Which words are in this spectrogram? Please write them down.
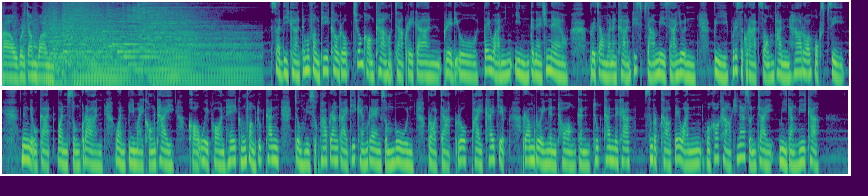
ข่าวประจำวัน สวัสดีค่ะท่านผู้ฟังที่เคารพช่วงของข่าวจากรายการเรดิโอไต้หวันอินเตอร์เนชันแนลประจำวันอังคารที่ 13 เมษายน ปีพุทธศักราช 2564 เนื่องในโอกาสวันสงกรานต์วันปีใหม่ของไทย ขออวยพรให้คุณผู้ฟังทุกท่าน จงมีสุขภาพร่างกายที่แข็งแรงสมบูรณ์ ปลอดจากโรคภัยไข้เจ็บ ร่ำรวยเงินทองกันทุกท่านนะคะ สำหรับข่าวไต้หวันหัวข้อข่าวที่น่าสนใจมีดังนี้ค่ะ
